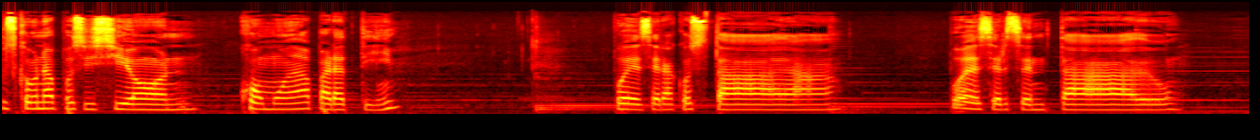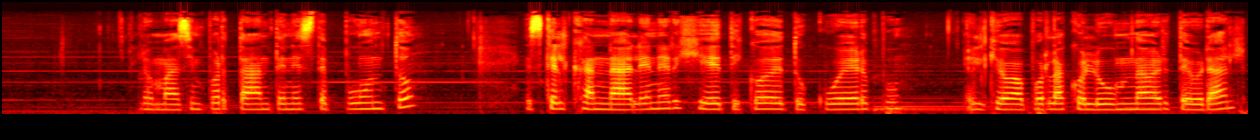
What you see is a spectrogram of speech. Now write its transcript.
Busca una posición cómoda para ti Puede ser acostada, puede ser sentado. Lo más importante en este punto es que el canal energético de tu cuerpo, el que va por la columna vertebral,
